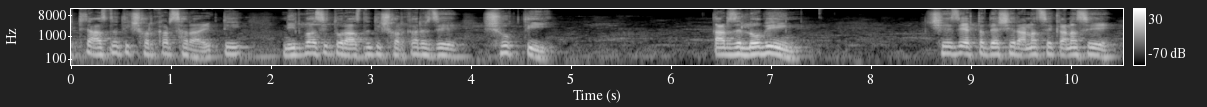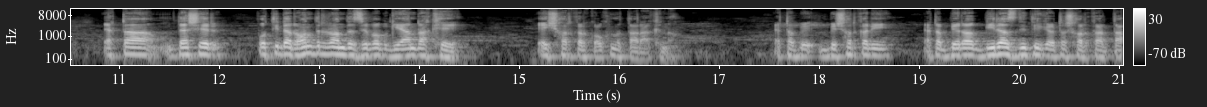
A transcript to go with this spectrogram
একটি রাজনৈতিক সরকার ছাড়া একটি নির্বাচিত রাজনৈতিক সরকারের যে শক্তি, তার যে লবিং সে যে একটা দেশের আনাচে কানাচে একটা দেশের প্রতিটা রন্ধ্রে রন্ধ্রে যেভাবে জ্ঞান রাখে, এই সরকার কখনো তা রাখে না। একটা বেসরকারি, একটা বেরা, বিরাজনীতিক একটা সরকার তা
